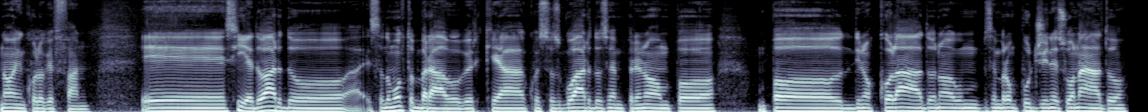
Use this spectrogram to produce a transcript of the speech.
no? In quello che fanno. E sì, Edoardo è stato molto bravo perché ha questo sguardo sempre no, un po', un po' dinoccolato, no? Sembra un pugile suonato.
